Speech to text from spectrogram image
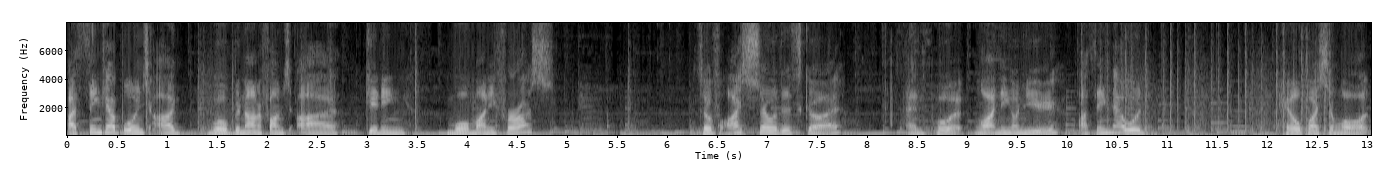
I think our balloons are, well, banana farms are getting more money for us. So if I sell this guy and put lightning on you, I think that would help us a lot.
